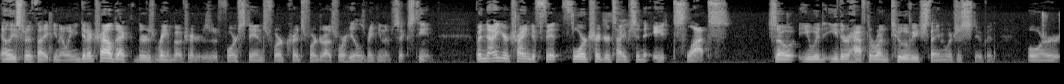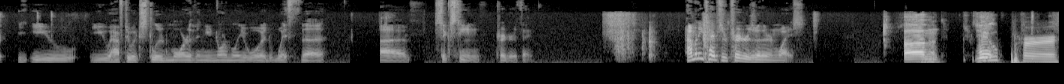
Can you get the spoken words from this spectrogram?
at least with like you know when you get a trial deck, there's rainbow traders. There's four stands, four crits, four draws, four heals, making up sixteen. But now you're trying to fit four trigger types into eight slots, so you would either have to run two of each thing, which is stupid, or you you have to exclude more than you normally would with the uh, sixteen trigger thing. How many types of triggers are there in Weiss? um, Two Well- per.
